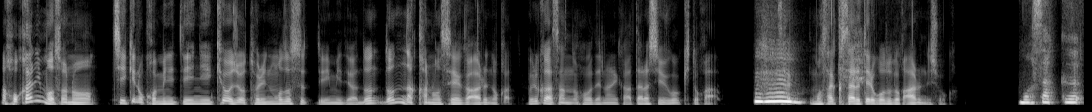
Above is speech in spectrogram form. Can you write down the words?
まあ、他にもその地域のコミュニティに共助を取り戻すっていう意味ではどどんな可能性があるのか。古川さんの方で何か新しい動きとか、模索されてることとかあるんでしょうか？模索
